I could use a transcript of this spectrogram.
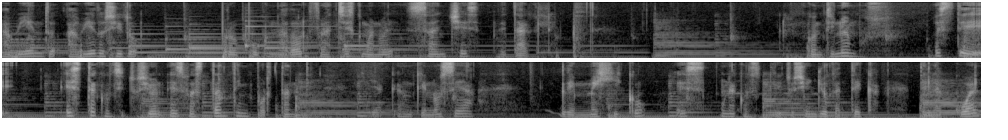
habiendo, habiendo sido propugnador Francisco Manuel Sánchez de Tagle. Continuemos. Este, esta constitución es bastante importante aunque no sea de México, es una constitución yucateca, de la cual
